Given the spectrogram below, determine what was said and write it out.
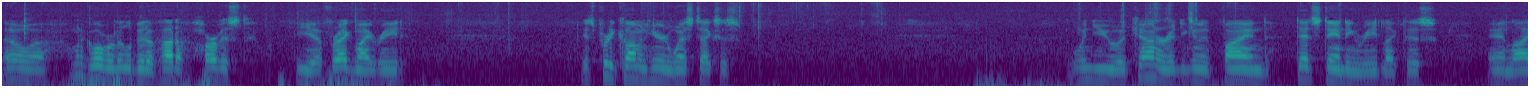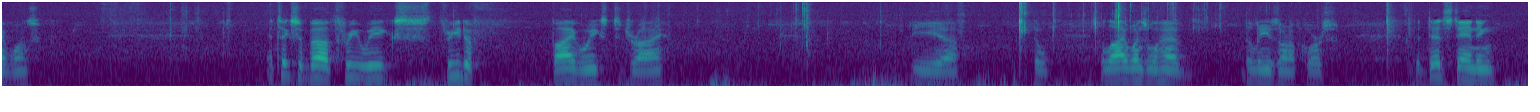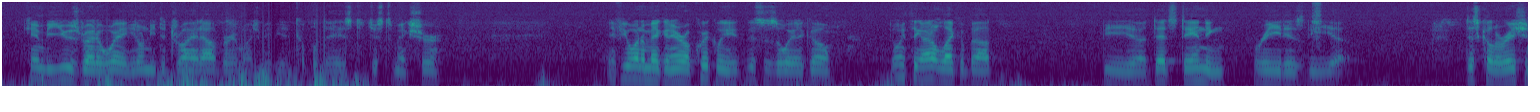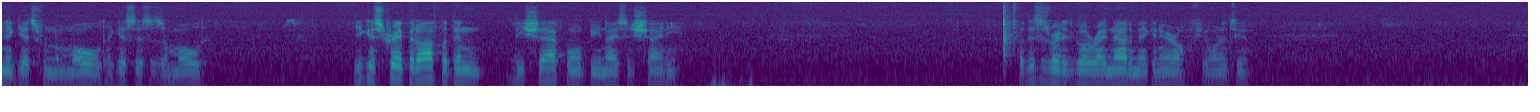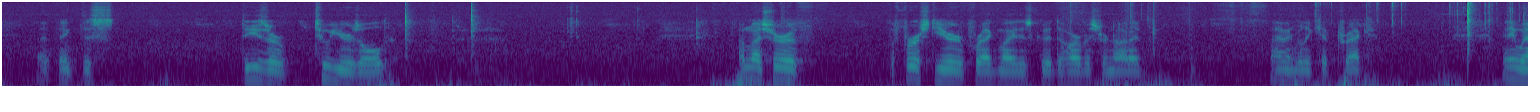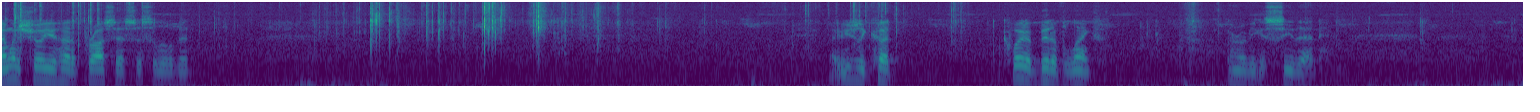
Now uh, I'm going to go over a little bit of how to harvest the uh, Phragmite reed. It's pretty common here in West Texas. When you encounter it, you're going to find dead standing reed like this and live ones. It takes about three weeks, three to five weeks to dry. The, uh, the, the live ones will have the leaves on, of course. The dead standing can be used right away. You don't need to dry it out very much, maybe a couple days to, just to make sure. If you want to make an arrow quickly, this is the way to go. The only thing I don't like about the uh, dead standing reed is the uh, discoloration it gets from the mold. I guess this is a mold. You can scrape it off, but then the shaft won't be nice and shiny. But this is ready to go right now to make an arrow if you wanted to. I think this these are two years old. I'm not sure if the first year Phragmite is good to harvest or not. I, I haven't really kept track. Anyway, I'm going to show you how to process this a little bit. I usually cut quite a bit of length. I don't know if you can see that.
